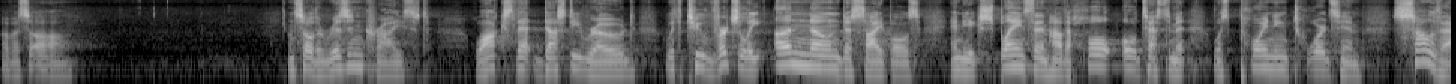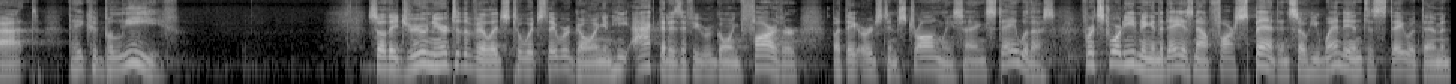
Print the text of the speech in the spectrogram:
of us all. And so the risen Christ walks that dusty road with two virtually unknown disciples, and he explains to them how the whole Old Testament was pointing towards him so that they could believe. So they drew near to the village to which they were going, and he acted as if he were going farther, but they urged him strongly, saying, Stay with us, for it's toward evening, and the day is now far spent. And so he went in to stay with them, and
